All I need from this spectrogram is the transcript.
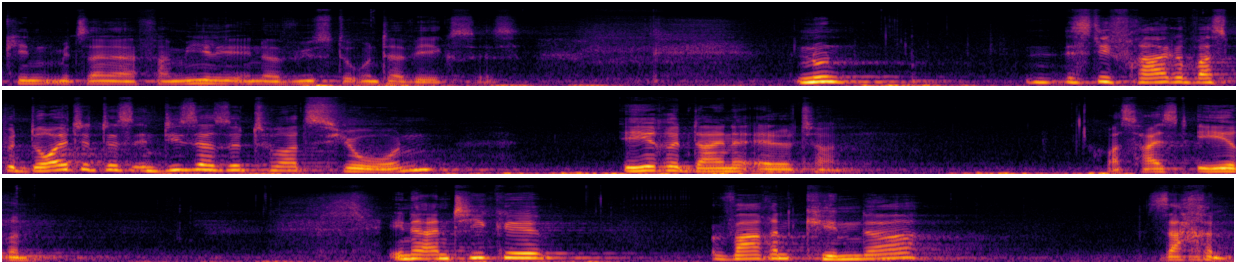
kind, mit seiner Familie in der Wüste unterwegs ist. Nun ist die Frage, was bedeutet es in dieser Situation, ehre deine Eltern? Was heißt ehren? In der Antike waren Kinder Sachen.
